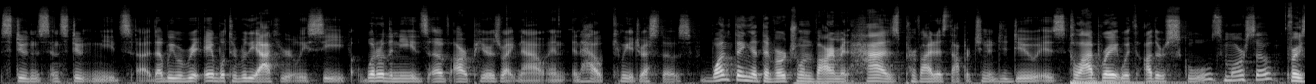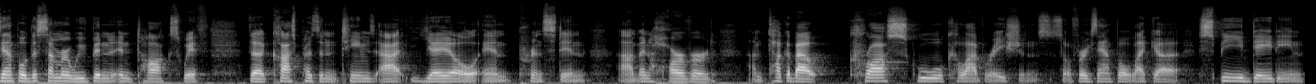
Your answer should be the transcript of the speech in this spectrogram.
students and student needs uh, that we were re- able to really accurately see what are the needs of our peers right now and, and how can we address those one thing that the virtual environment has provided us the opportunity to do is collaborate with other schools more so for example this summer we've been in talks with the class president teams at yale and princeton um, and harvard um, talk about cross school collaborations. So, for example, like a speed dating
